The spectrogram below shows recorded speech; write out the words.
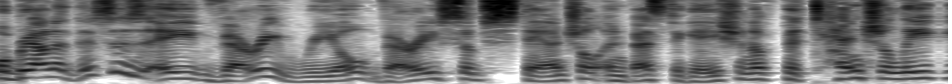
Well, Brianna, this is a very real, very substantial investigation of potentially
